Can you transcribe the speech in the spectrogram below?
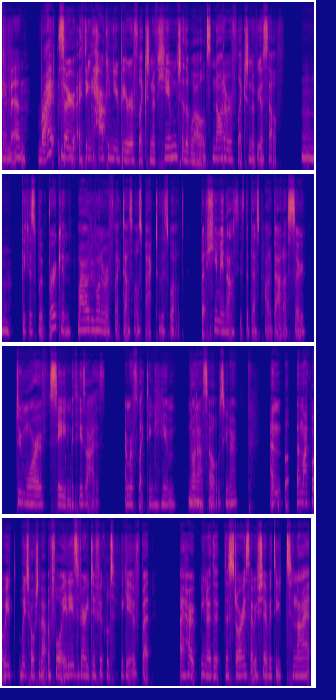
Amen. right? So I think how can you be a reflection of him to the world, not a reflection of yourself? Mm. Because we're broken. Why would we want to reflect ourselves back to this world? But him in us is the best part about us. So do more of seeing with his eyes and reflecting him, not Mm. ourselves, you know? And and like what we we talked about before, it is very difficult to forgive, but I hope, you know, the the stories that we've shared with you tonight,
